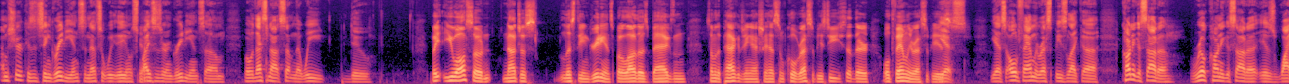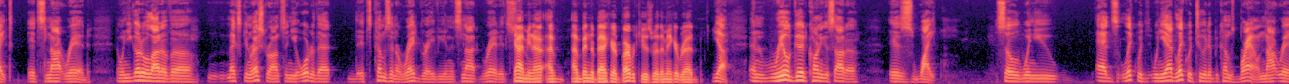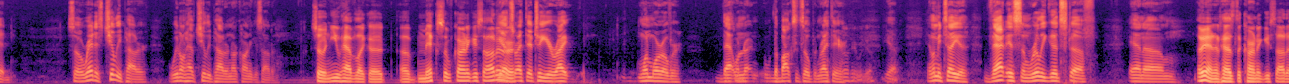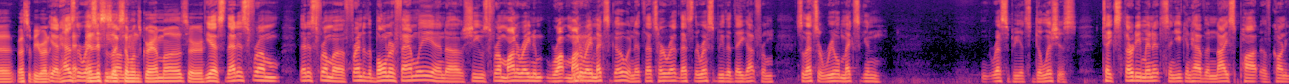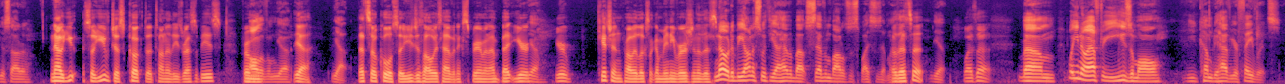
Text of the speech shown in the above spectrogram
I'm sure because it's ingredients, and that's what we you know spices are ingredients. Um, but that's not something that we do. But you also not just list the ingredients, but a lot of those bags and some of the packaging actually has some cool recipes too. You said they're old family recipes. Yes, yes. Old family recipes like uh, carne asada. Real carne asada is white. It's not red. And when you go to a lot of uh, Mexican restaurants and you order that, it comes in a red gravy, and it's not red. It's Yeah, I mean, I, I've I've been to backyard barbecues where they make it red. Yeah, and real good carne asada is white. So when you add liquid, when you add liquid to it, it becomes brown, not red. So red is chili powder. We don't have chili powder in our carne asada. So, and you have like a, a mix of carne asada? Yeah, it's right there to your right. One more over. That one, right, the box that's open right there. Oh, here we go. Yeah, and let me tell you, that is some really good stuff. And um, Oh yeah, and it has the carne asada recipe right. Yeah, it has the recipe. And this is like on there. someone's grandma's or Yes, that is from that is from a friend of the Bolner family, and uh, she was from Monterey, New- Ro- Monterrey, Mexico, and that, that's her. Re- that's the recipe that they got from. So that's a real Mexican recipe. It's delicious. Takes thirty minutes, and you can have a nice pot of carne asada. Now you. So you've just cooked a ton of these recipes from All of them, yeah, Yeah, yeah. that's so cool. So you just always have an experiment. I bet your Yeah. your kitchen probably looks like a mini version of this. No, to be honest with you, I have about seven bottles of spices at my. Oh, house. that's it. yeah. Why's that? Um, well, you know, after you use them all, you come to have your favorites.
